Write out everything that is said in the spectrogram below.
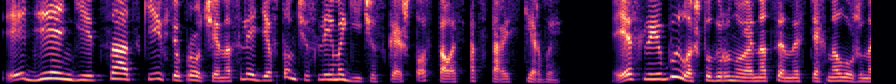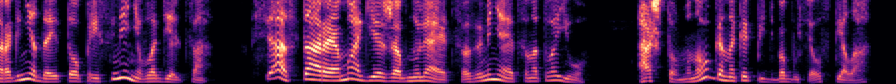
И деньги, и цацки, и все прочее наследие, в том числе и магическое, что осталось от старой стервы. Если и было что дурное на ценностях наложено Рогнедой, то при смене владельца Вся старая магия же обнуляется, заменяется на твою. А что, много накопить бабуся успела?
